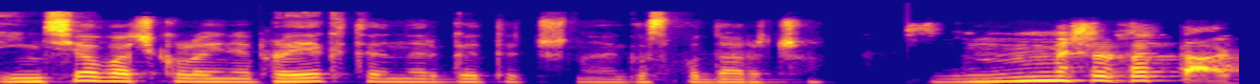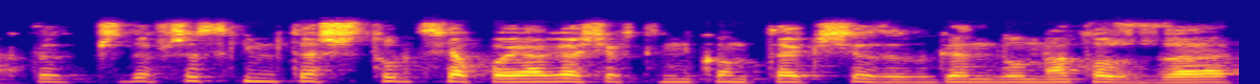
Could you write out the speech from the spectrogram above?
inicjować kolejne projekty energetyczne, gospodarcze. Myślę, że tak. Przede wszystkim też Turcja pojawia się w tym kontekście ze względu na to, że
